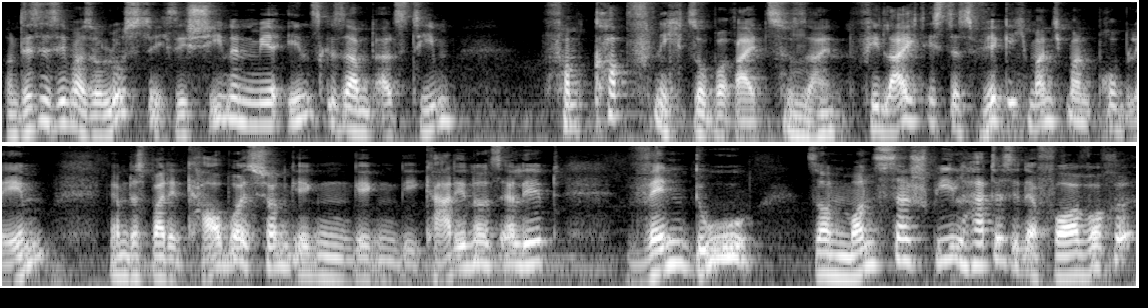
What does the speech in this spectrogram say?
und das ist immer so lustig, sie schienen mir insgesamt als Team vom Kopf nicht so bereit zu mhm. sein. Mhm. Vielleicht ist das wirklich manchmal ein Problem. Wir haben das bei den Cowboys schon gegen, gegen die Cardinals erlebt. Wenn du so ein Monsterspiel hattest in der Vorwoche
